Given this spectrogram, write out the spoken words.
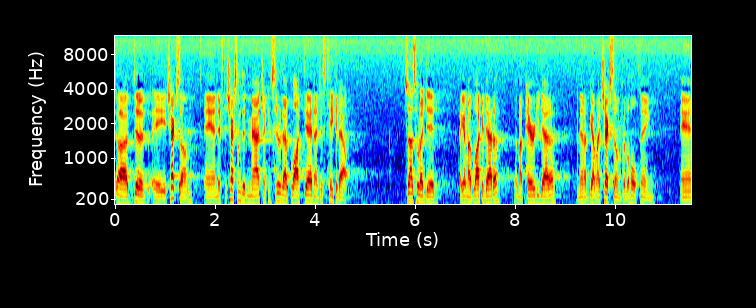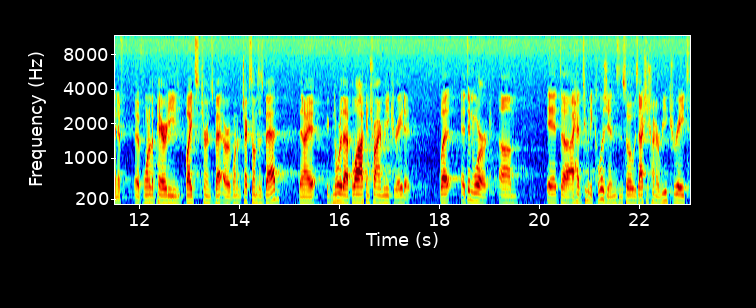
uh, did a, a checksum, and if the checksum didn't match, I consider that block dead and I just take it out. So that's what I did. I got my block of data, got my parity data, and then I've got my checksum for the whole thing. And if, if one of the parity bytes turns bad, or one of the checksums is bad, then I ignore that block and try and recreate it. But it didn't work. Um, it, uh, I had too many collisions, and so it was actually trying to recreate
